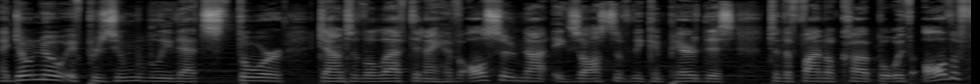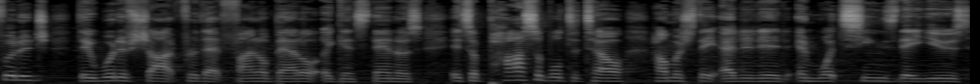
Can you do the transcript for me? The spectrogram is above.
I don't know if presumably that's Thor down to the left, and I have also not exhaustively compared this to the final cut, but with all the footage they would have shot for that final battle against Thanos, it's impossible to tell how much they edited and what scenes they used,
